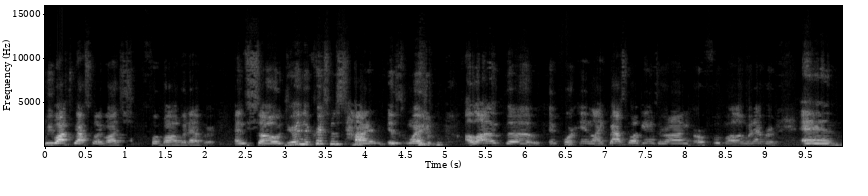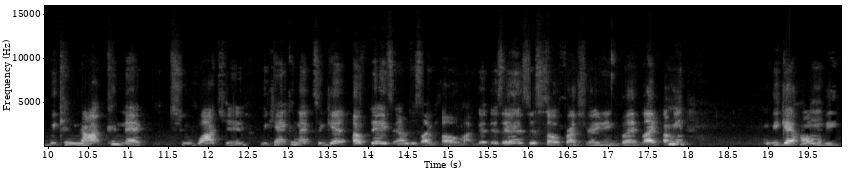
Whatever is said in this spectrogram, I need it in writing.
we watch basketball, we watch football, whatever. And so during the Christmas time is when a lot of the important like basketball games are on or football or whatever, and we cannot connect to watch it. We can't connect to get updates, and I'm just like, oh my goodness, and it's just so frustrating. But like, I mean, we get home and we,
